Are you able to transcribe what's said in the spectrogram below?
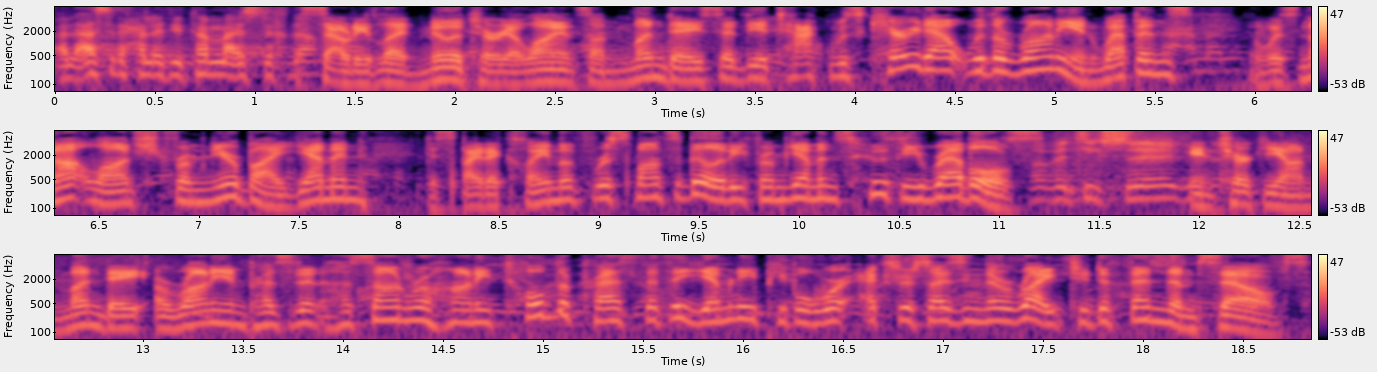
The Saudi led military alliance on Monday said the attack was carried out with Iranian weapons and was not launched from nearby Yemen, despite a claim of responsibility from Yemen's Houthi rebels. In Turkey on Monday, Iranian President Hassan Rouhani told the press that the Yemeni people were exercising their right to defend themselves.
